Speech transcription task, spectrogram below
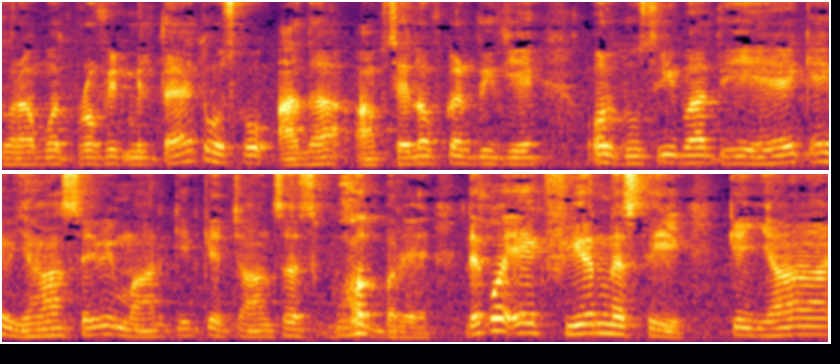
थोड़ा बहुत प्रॉफिट मिलता है तो उसको आधा आप सेल ऑफ़ कर दीजिए। और दूसरी बात ये है कि यहाँ से भी मार्केट के चांसेस बहुत बड़े हैं। देखो एक फियरनेस थी कि यहाँ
